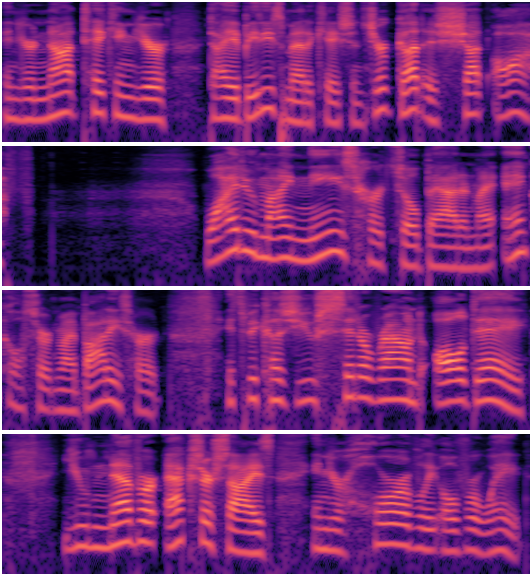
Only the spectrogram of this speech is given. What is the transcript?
and you're not taking your diabetes medications. Your gut is shut off. Why do my knees hurt so bad and my ankles hurt and my body's hurt? It's because you sit around all day. You never exercise and you're horribly overweight.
